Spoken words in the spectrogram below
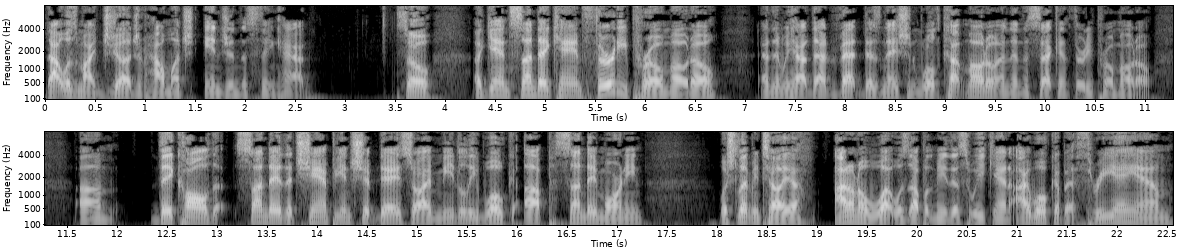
that was my judge of how much engine this thing had. So again, Sunday came 30 Pro Moto, and then we had that Vet Des Nations World Cup Moto, and then the second 30 Pro Moto. Um, they called Sunday the championship day, so I immediately woke up Sunday morning, which let me tell you, I don't know what was up with me this weekend. I woke up at 3 a.m.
